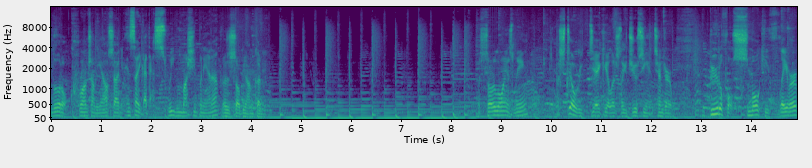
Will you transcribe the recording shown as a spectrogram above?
little crunch on the outside. Inside, you got that sweet, mushy banana. This is so beyond good. The sirloin is lean, but still ridiculously juicy and tender. Beautiful smoky flavor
